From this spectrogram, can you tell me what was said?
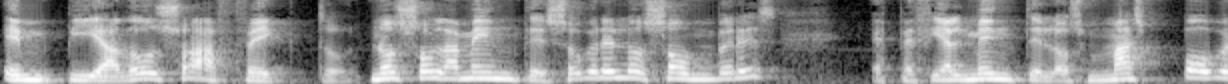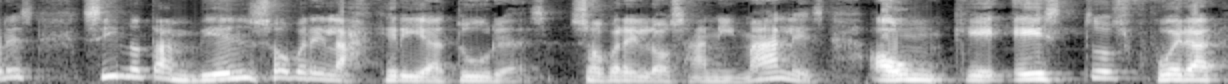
en piadoso afecto, no solamente sobre los hombres, especialmente los más pobres, sino también sobre las criaturas, sobre los animales, aunque éstos fueran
